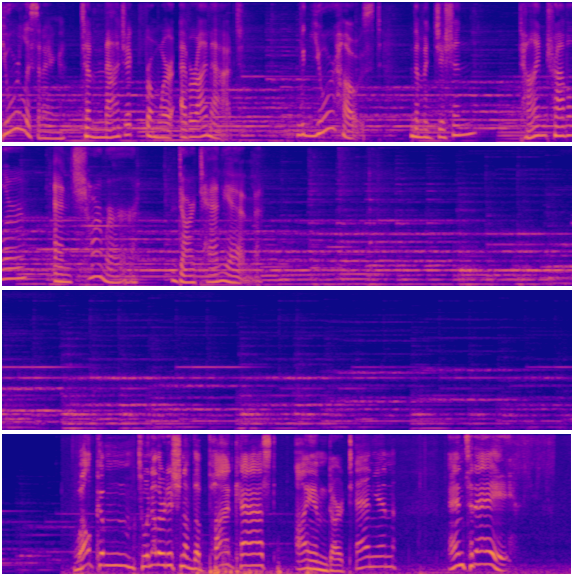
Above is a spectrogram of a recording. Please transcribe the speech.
You're listening to Magic from Wherever I'm At with your host, the magician, time traveler, and charmer, D'Artagnan. Welcome to another edition of the podcast. I am D'Artagnan, and today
